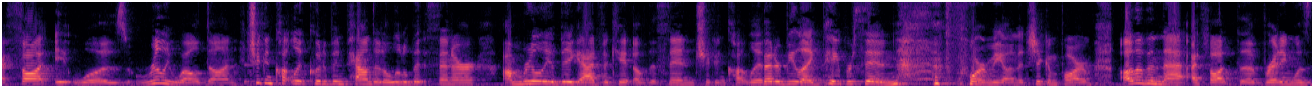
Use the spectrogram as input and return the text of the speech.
I thought it was really well done. chicken cutlet could have been pounded a little bit thinner. I'm really a big advocate of the thin chicken cutlet. Better be like paper thin for me on the chicken parm. Other than that, I thought the breading was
